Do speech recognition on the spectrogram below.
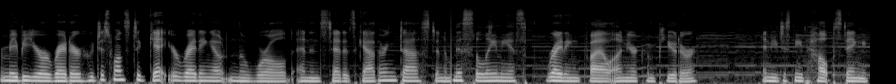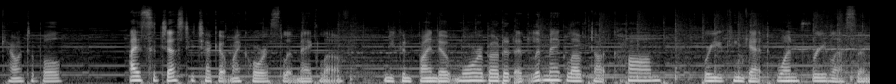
or maybe you're a writer who just wants to get your writing out in the world and instead is gathering dust in a miscellaneous writing file on your computer, and you just need help staying accountable, I suggest you check out my course, Lit Mag Love. And you can find out more about it at litmaglove.com, where you can get one free lesson.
